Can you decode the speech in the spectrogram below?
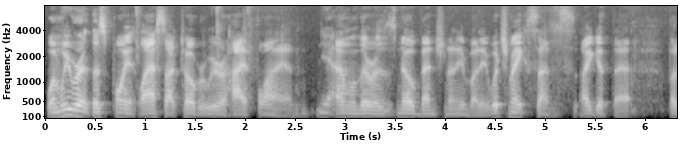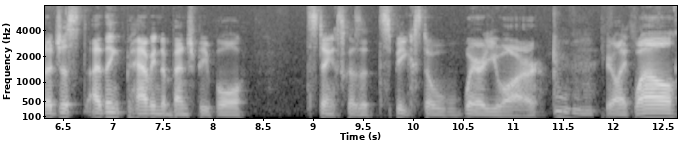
when we were at this point last October, we were high flying. Yeah. And there was no benching anybody, which makes sense. I get that. But it just I think having to bench people stinks because it speaks to where you are. Mm-hmm. You're like, well,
